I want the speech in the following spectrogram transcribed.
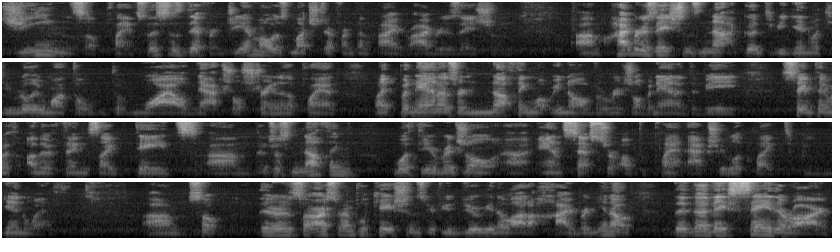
genes of plants. So this is different. GMO is much different than hybridization. Um, hybridization is not good to begin with. You really want the, the wild, natural strain of the plant. Like bananas are nothing what we know of the original banana to be. Same thing with other things like dates. Um, there's just nothing what the original uh, ancestor of the plant actually looked like to begin with. Um, so there's are some implications if you do eat a lot of hybrid. You know, they, they say there are.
